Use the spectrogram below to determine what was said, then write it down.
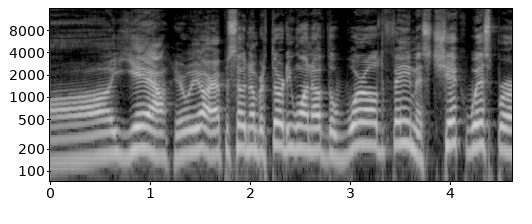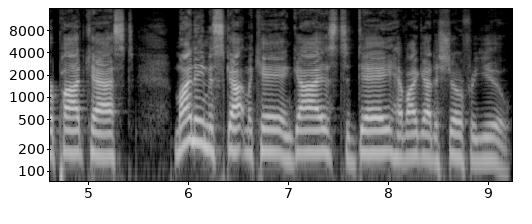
Oh, yeah. Here we are, episode number 31 of the world famous Chick Whisperer podcast. My name is Scott McKay, and guys, today have I got a show for you.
